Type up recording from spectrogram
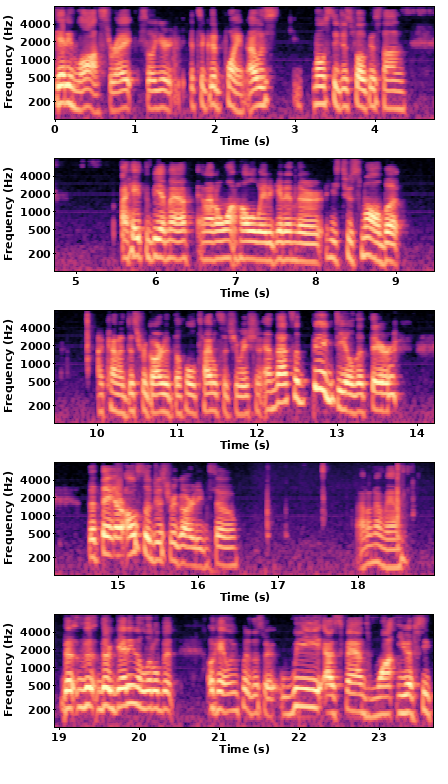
getting lost, right? So you're it's a good point. I was mostly just focused on. I hate the BMF, and I don't want Holloway to get in there. He's too small, but I kind of disregarded the whole title situation, and that's a big deal that they're that they are also disregarding. So I don't know, man. They're, they're- getting a little bit. Okay, let me put it this way: we as fans want UFC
